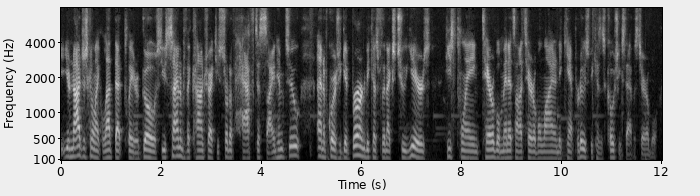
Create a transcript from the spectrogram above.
you're not just going to like let that player go so you sign him to the contract you sort of have to sign him to and of course you get burned because for the next two years he's playing terrible minutes on a terrible line and he can't produce because his coaching staff is terrible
